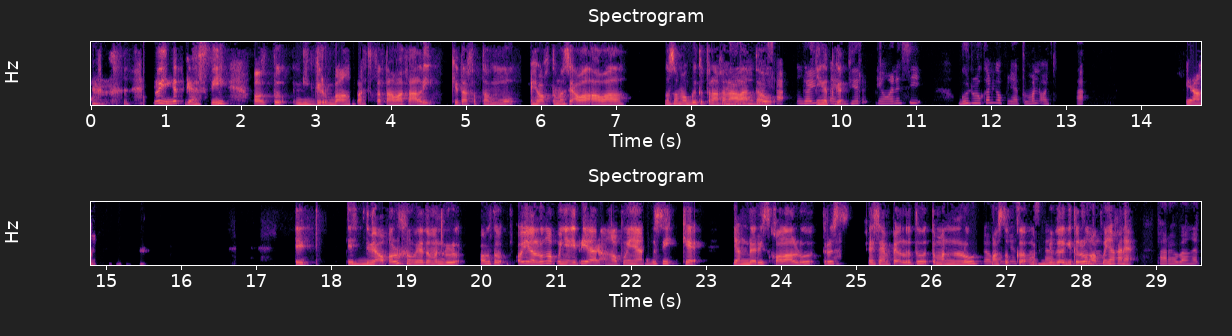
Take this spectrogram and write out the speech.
lu inget gak sih waktu di gerbang pas pertama kali kita ketemu, eh waktu masih awal-awal, lu sama gue tuh pernah Oh kenalan tau, masa? Nggak inget gak? anjir. Yang mana sih? Gue dulu kan gak punya temen, Ocha. Yang, ih, ih, demi apa lu gak punya temen dulu? Waktu, oh iya lu gak punya itu ya, gak punya apa sih, kayak yang dari sekolah lu, terus SMP lu tuh temen lu Gak masuk ke sekali, juga gitu, lu anjir. gak punya kan ya? Parah banget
